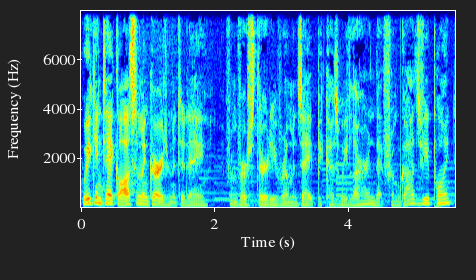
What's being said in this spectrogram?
We can take awesome encouragement today from verse 30 of Romans 8 because we learn that from God's viewpoint,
